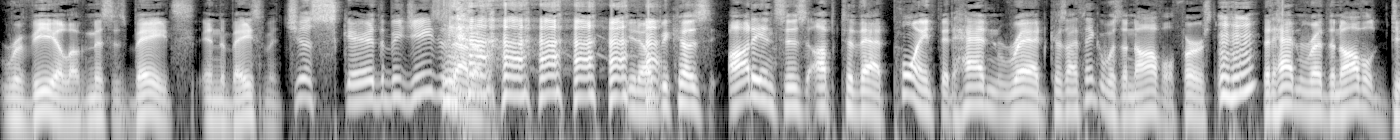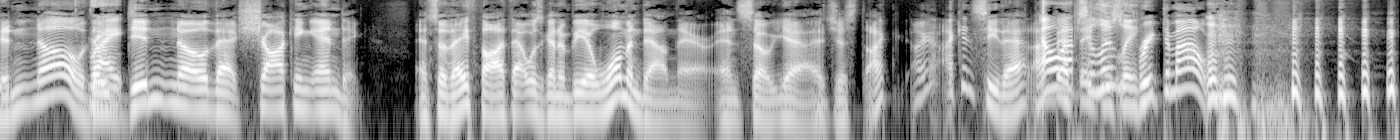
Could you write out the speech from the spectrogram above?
reveal of Mrs. Bates in the basement just scared the bejesus out of her. you know, because audiences up to that point that hadn't read, because I think it was a novel 1st mm-hmm. that hadn't read the novel, didn't know. They Right. didn't know that shocking ending. And so they thought that was going to be a woman down there. And so, yeah, it just, I, I, I can see that. I Oh, bet they absolutely. just freaked him out.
